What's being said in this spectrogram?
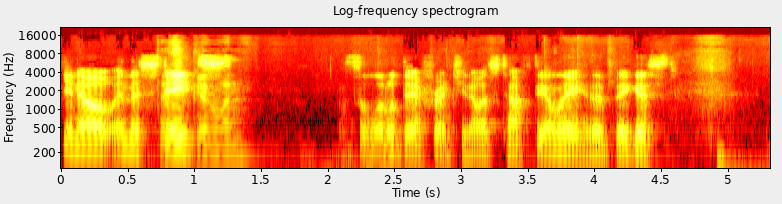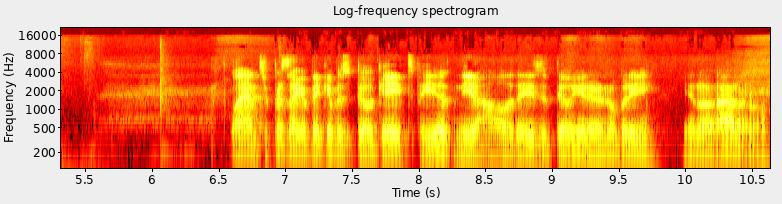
You know, in the states, a it's a little different. You know, it's tough. The only the biggest philanthropist I can think of is Bill Gates, but he doesn't need a holiday. He's a billionaire. Nobody, you know, I don't know.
